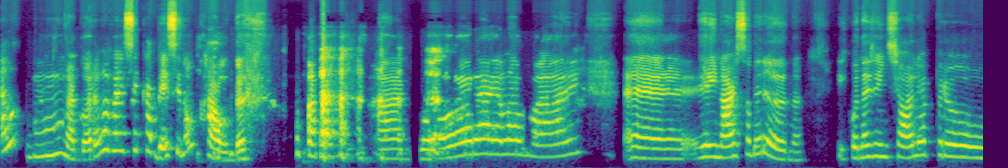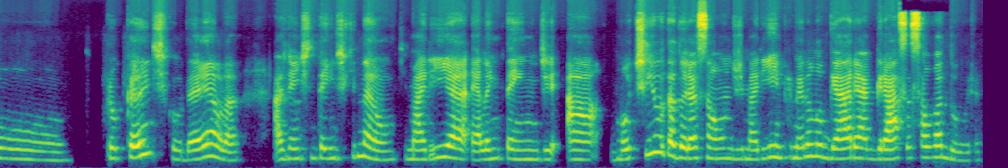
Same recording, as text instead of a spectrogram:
Ela, hum, agora ela vai ser cabeça e não cauda. Agora ela vai é, reinar soberana. E quando a gente olha para o cântico dela, a gente entende que não, que Maria, ela entende a, o motivo da adoração de Maria, em primeiro lugar, é a graça salvadora.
